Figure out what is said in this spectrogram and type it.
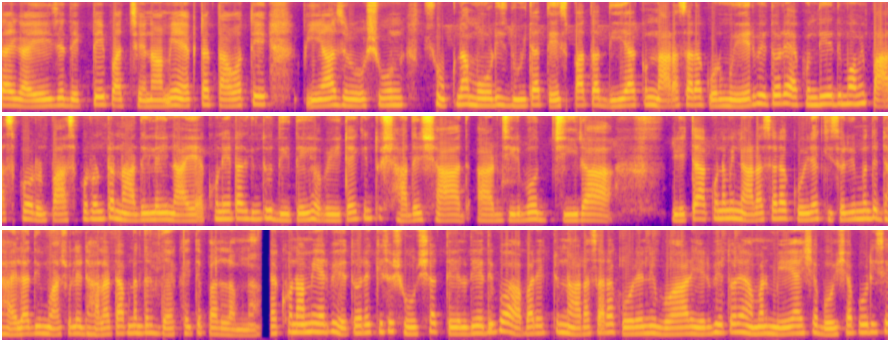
জায়গায়। এই যে দেখতেই পাচ্ছেন, আমি একটা তাওয়াতে পেঁয়াজ, রসুন, শুকনা মরিচ, দুইটা তেজপাতা দিয়ে এখন নাড়াচাড়া করব। এর ভেতরে এখন দিয়ে দিব আমি পাঁচফোড়ন। পাঁচফোড়নটা না দিলেই নাই, এখন এটা কিন্তু দিতেই হবে। এটাই কিন্তু স্বাদের স্বাদ। আর জিরব জিরা। এটা এখন আমি নাড়াচাড়া কইরা খিচুড়ির মধ্যে ঢাইলা দিব আসলে ঢালাটা আপনাদের দেখাইতে পারলাম না। এখন আমি এর ভেতরে কিছু সরষার তেল দিয়ে দিব, আবার একটু নাড়াচাড়া করে নিব। আর এর ভেতরে আমার মেয়ে আইসা বৈশা পড়িছে,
